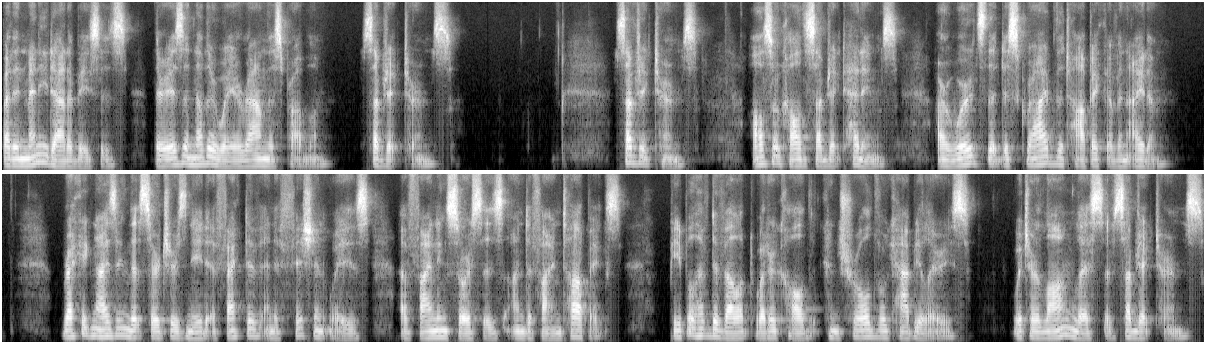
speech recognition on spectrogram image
But in many databases, there is another way around this problem, subject terms. Subject terms, also called subject headings, are words that describe the topic of an item. Recognizing that searchers need effective and efficient ways of finding sources on defined topics, people have developed what are called controlled vocabularies, which are long lists of subject terms.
